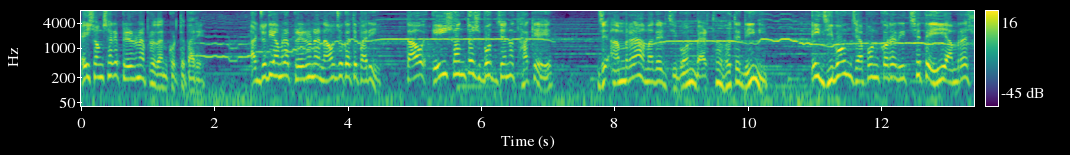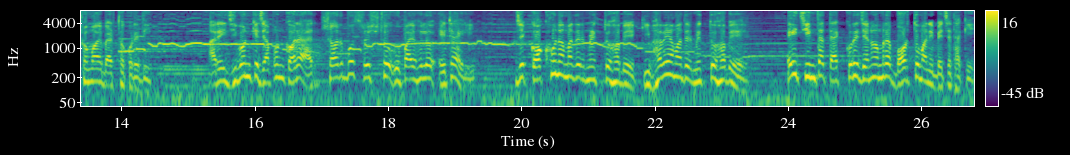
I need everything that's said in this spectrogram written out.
এই সংসারে প্রেরণা প্রদান করতে পারে। আর যদি আমরা প্রেরণা নাও জোগাতে পারি, তাও এই সন্তোষ বোধ যেন থাকে যে আমরা আমাদের জীবন ব্যর্থ হতে দিইনি। এই জীবন যাপন করার ইচ্ছেতেই আমরা সময় ব্যর্থ করে দিই। আর এই জীবনকে যাপন করার সর্বশ্রেষ্ঠ উপায় হলো এটাই যে কখন আমাদের মৃত্যু হবে, কীভাবে আমাদের মৃত্যু হবে এই চিন্তা ত্যাগ করে যেন আমরা বর্তমানে বেঁচে থাকি।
